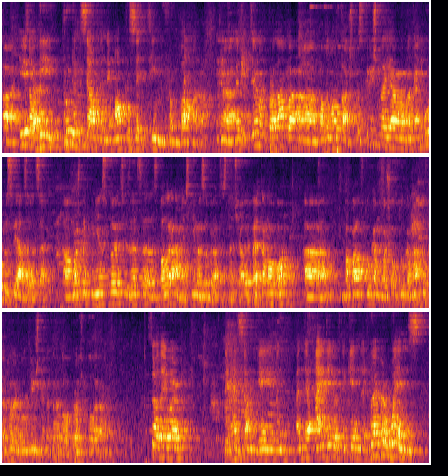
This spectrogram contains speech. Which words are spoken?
А, И So э, he put himself in the opposite team from Balaram. э, этот демон Праламба а, подумал так, что с Кришной я пока не буду связываться. А, Может быть, мне стоит связаться с Баларамой, с ним разобраться сначала. И поэтому он а, попал в ту, вошел в ту команду, в которой был Кришна, которая была против Баларама. So they were, they had some game, and, and the idea of the game that whoever wins,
